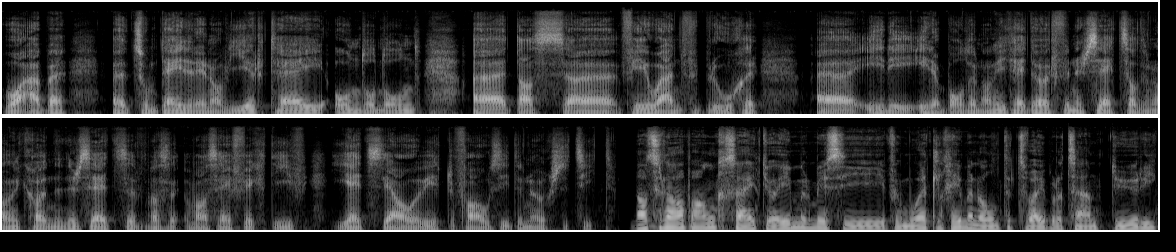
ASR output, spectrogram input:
die eben äh, zum Teil renoviert haben und, und, und, äh, dass äh, viele Endverbraucher äh, ihre, ihren Boden noch nicht hat dürfen ersetzen oder noch nicht können ersetzen, was, was effektiv jetzt ja auch wird der Fall sein in der nächsten Zeit. Die Nationalbank sagt ja immer, wir sind vermutlich immer noch unter 2% Teuerung.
